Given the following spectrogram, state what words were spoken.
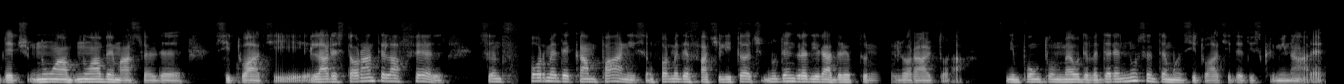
deci nu, nu avem astfel de situații. La restaurante la fel, sunt forme de campanii, sunt forme de facilități, nu de îngrădirea drepturilor altora din punctul meu de vedere, nu suntem în situații de discriminare.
